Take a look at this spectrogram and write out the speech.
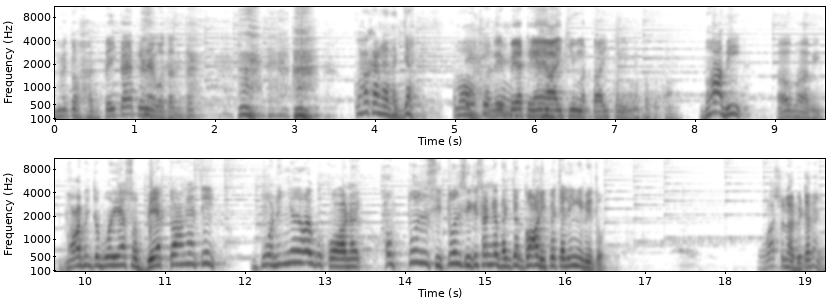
मैं तो हद ही क्या कहने को दद्दा क्या कर रहा भैया अरे बैठे हैं आई की मताई को नहीं पता कहाँ भाभी? हाँ भाभी। भाभी तो वो ऐसा बैग टांगे थी। वो नहीं है वो कौन है? हम तुलसी तुलसी के संगे भैया गाड़ी पे चलेंगे भी तो। वहाँ सुना बेटा मैंने?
